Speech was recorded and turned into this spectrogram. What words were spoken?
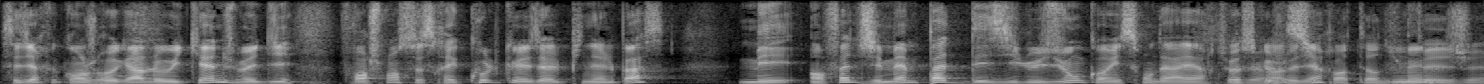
C'est-à-dire que quand je regarde le week-end, je me dis, franchement, ce serait cool que les Alpines elles passent. Mais en fait, j'ai même pas de désillusion quand ils sont derrière. Tu vois ce que je veux dire supporter du Mais- PSG.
